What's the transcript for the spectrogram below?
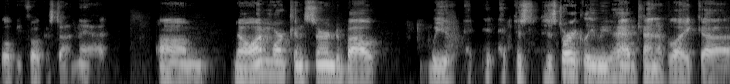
we'll be focused on that. Um, no, I'm more concerned about, we've, historically, we've had kind of like, uh,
